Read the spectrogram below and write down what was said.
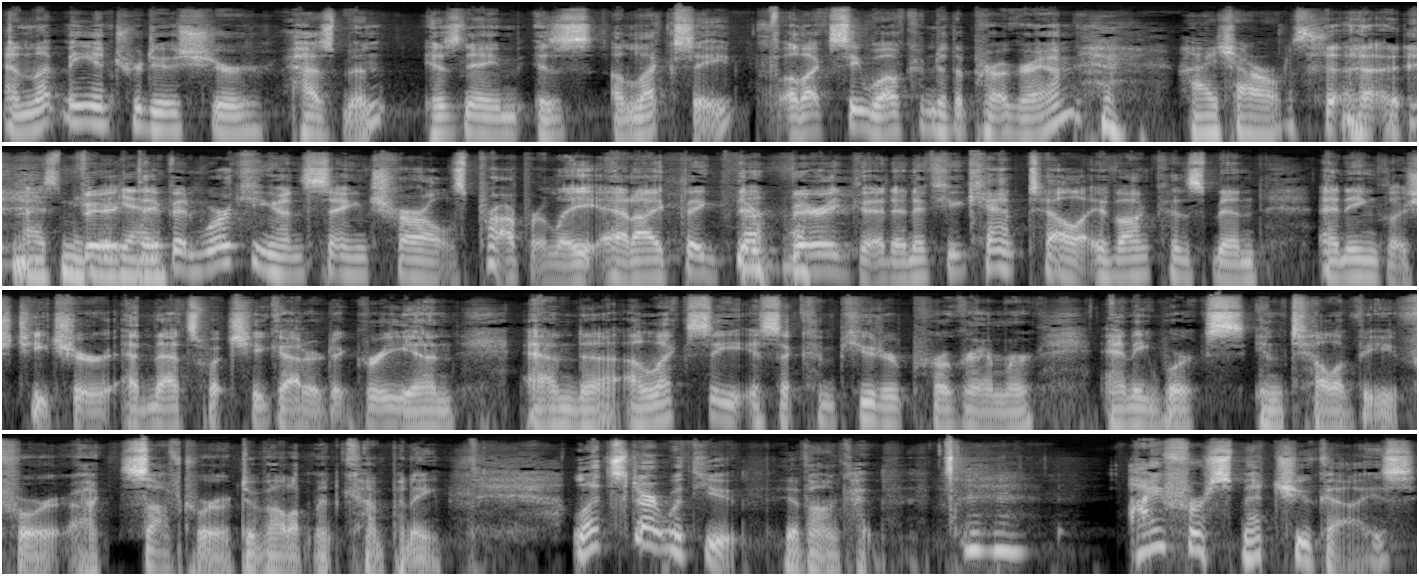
And let me introduce your husband. His name is Alexei. Alexei, welcome to the program. Hi, Charles. nice to meet you again. They've been working on saying Charles properly, and I think they're very good. And if you can't tell, Ivanka's been an English teacher, and that's what she got her degree in. And uh, Alexei is a computer programmer, and he works in Tel Aviv for a software development company. Let's start with you, Ivanka. Mm-hmm. I first met you guys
